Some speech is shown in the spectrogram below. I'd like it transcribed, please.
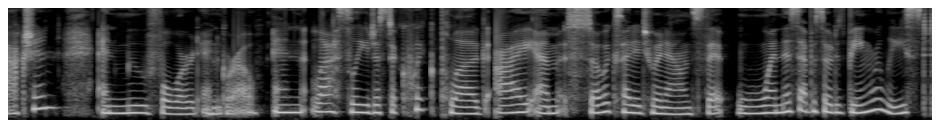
action and move forward and grow. And lastly, just a quick plug I am so excited to announce that when this episode is being released,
